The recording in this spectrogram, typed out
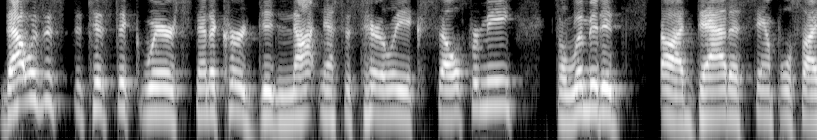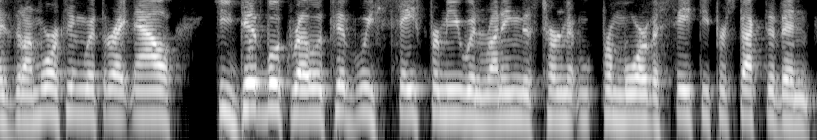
That was a statistic where Snedeker did not necessarily excel for me. It's a limited uh, data sample size that I'm working with right now he did look relatively safe for me when running this tournament from more of a safety perspective. And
